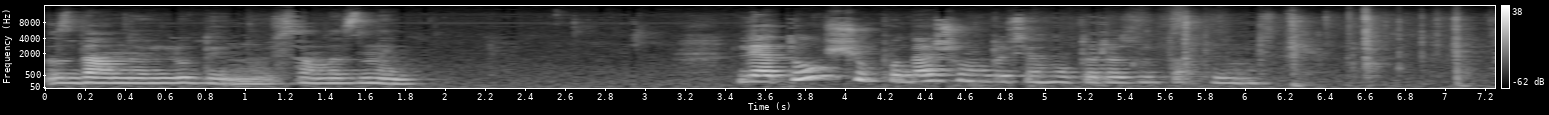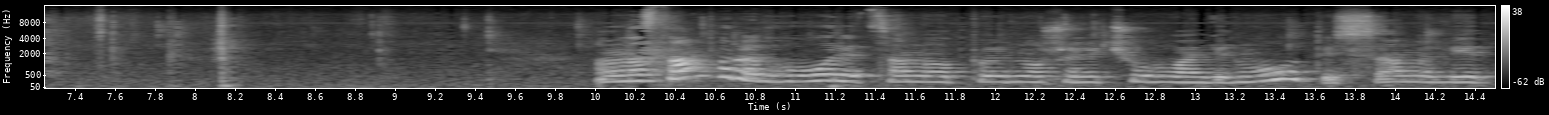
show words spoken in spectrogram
з даною людиною, саме з ним. Для того, щоб в подальшому досягнути результативності. Насамперед говорять саме от по відношенню, чого вам відмовитись, саме від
